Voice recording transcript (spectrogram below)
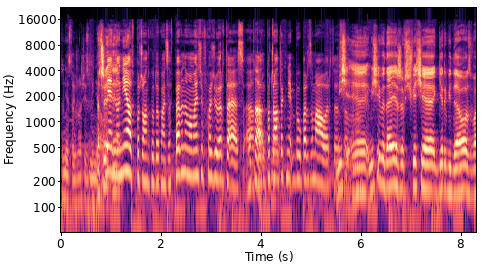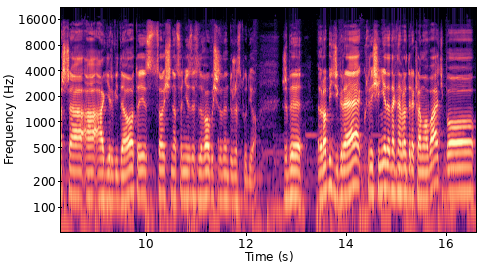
To nie jest tak, że ona się zmieniała. Znaczy- Nie, no nie od początku do końca. W pewnym momencie wchodził RTS, a No tak, ten początek nie, był bardzo mało RTS. Mi się, e, mi się wydaje, że w świecie gier wideo, zwłaszcza AA gier wideo, to jest coś, na co nie zdecydowałoby się żadne duże studio. Żeby robić grę, której się nie da tak naprawdę reklamować, bo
